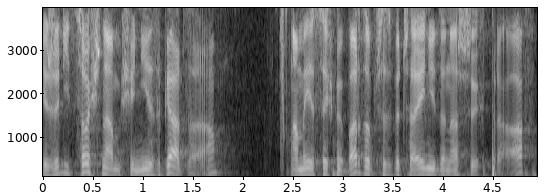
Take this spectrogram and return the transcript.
Jeżeli coś nam się nie zgadza, a my jesteśmy bardzo przyzwyczajeni do naszych praw,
